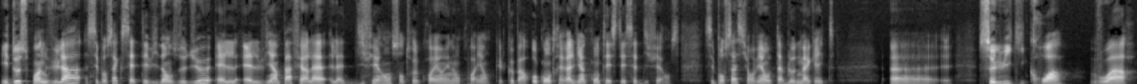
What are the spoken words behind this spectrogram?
Et de ce point de vue-là, c'est pour ça que cette évidence de Dieu, elle ne vient pas faire la, différence entre le croyant et non-croyant, quelque part. Au contraire, elle vient contester cette différence. C'est pour ça, si on revient au tableau de Magritte, euh, celui qui croit voir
